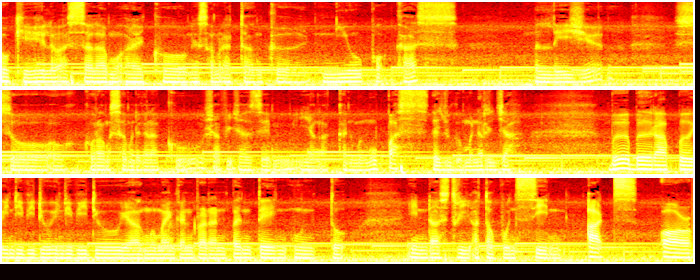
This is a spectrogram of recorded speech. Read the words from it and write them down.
Okay, hello, assalamualaikum dan selamat datang ke new podcast Malaysia. So, korang bersama dengan aku Syafiq Shazim yang akan mengupas dan juga menerjah beberapa individu-individu yang memainkan peranan penting untuk industri ataupun scene arts or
